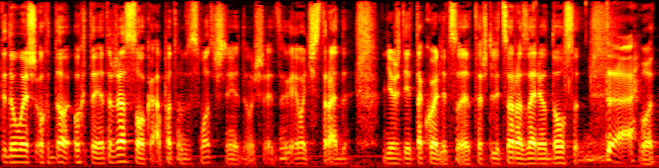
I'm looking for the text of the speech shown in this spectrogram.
Ты думаешь, ух, да, ух ты, это же Асока. А потом ты смотришь на нее и думаешь, это очень странно. У нее же такое лицо, это же лицо Розарио Доусон. Да. Вот.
